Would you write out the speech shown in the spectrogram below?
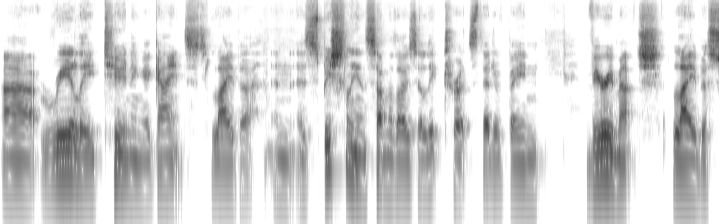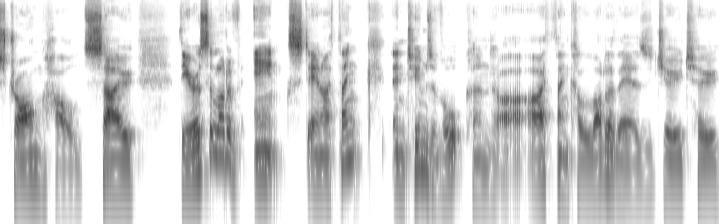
uh, really turning against Labour, and especially in some of those electorates that have been very much Labour strongholds. So there is a lot of angst, and I think in terms of Auckland, I think a lot of that is due to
